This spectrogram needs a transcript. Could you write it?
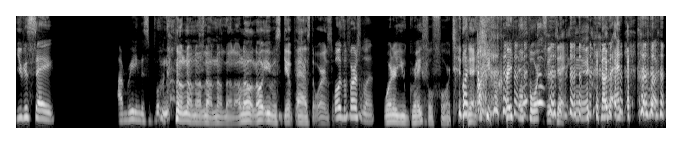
You can say, I'm reading this book. No, no, no, no, no, no, no, no. Don't even skip past the worst What was the first one? What are you grateful for today? What are you grateful for today? No, no, and, and look,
